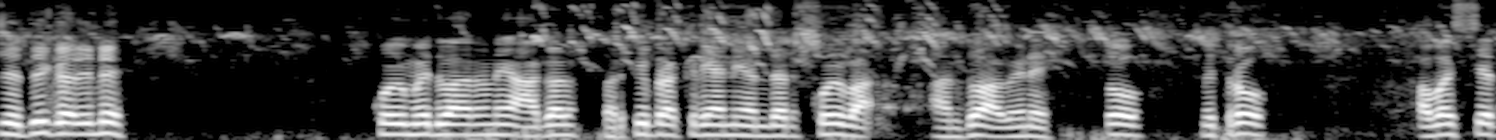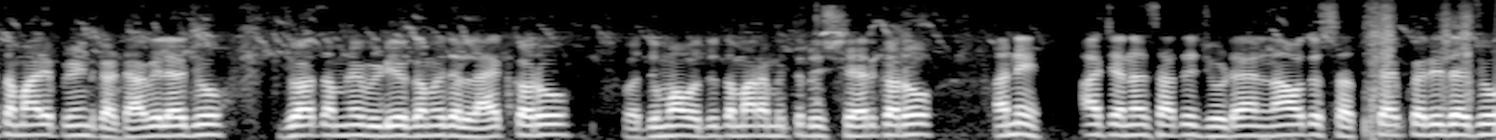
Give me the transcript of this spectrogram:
જેથી કરીને કોઈ ઉમેદવારોને આગળ ભરતી પ્રક્રિયાની અંદર કોઈ વાંધો આવે નહીં. તો મિત્રો અવશ્ય તમારે પ્રિન્ટ કઢાવી લેજો. જો આ તમને વીડિયો ગમે તો લાઇક કરો, વધુમાં વધુ તમારા મિત્રો શેર કરો અને આ ચેનલ સાથે જોડાયેલ ના હો તો સબસ્ક્રાઈબ કરી દેજો.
